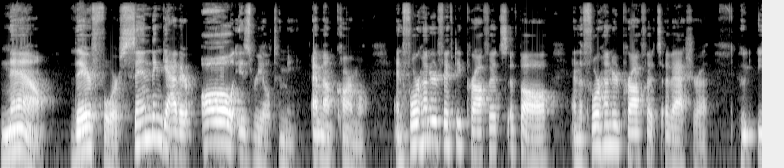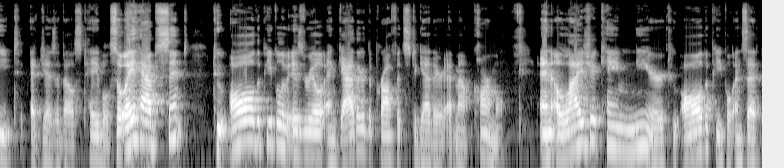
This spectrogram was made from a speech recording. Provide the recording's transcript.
Now, therefore, send and gather all Israel to me at Mount Carmel, and 450 prophets of Baal and the 400 prophets of Asherah who eat at Jezebel's table. So Ahab sent to all the people of Israel and gathered the prophets together at Mount Carmel. And Elijah came near to all the people and said,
